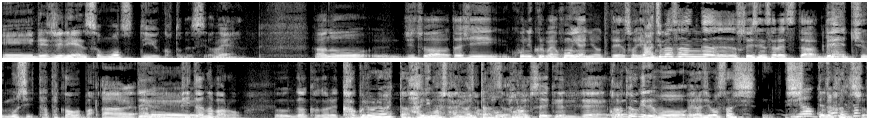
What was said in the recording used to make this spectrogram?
えー、レジリエンスを持つっていうことですよね。はい。あの、実は私、ここに来る前本屋によって、そう、矢島さんが推薦されてた、米中もし戦わばっていう、ピーター・ナバロが書かれた。閣僚に入ったんです入りました、入りました。トランプ政権で。この時でも、矢島さん知ってなかったでしょ？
